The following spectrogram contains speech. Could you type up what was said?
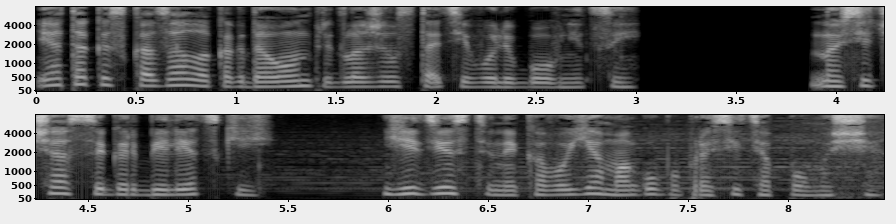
Я так и сказала, когда он предложил стать его любовницей. Но сейчас Игорь Белецкий — единственный, кого я могу попросить о помощи.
